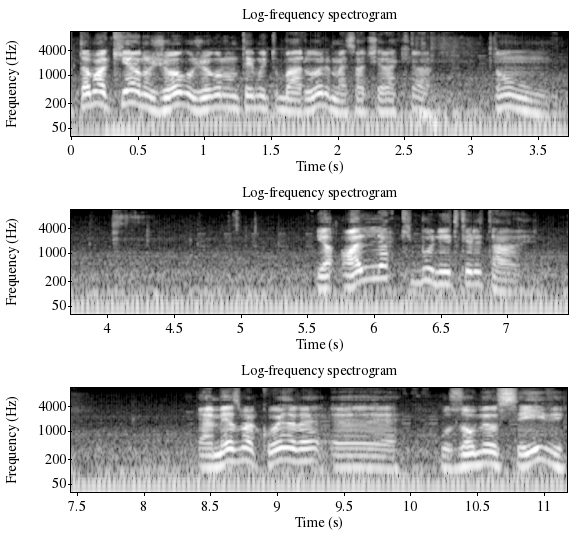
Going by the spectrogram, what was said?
Estamos aqui ó, no jogo. O jogo não tem muito barulho, mas só tirar aqui, ó. Então. E olha que bonito que ele tá, velho. É a mesma coisa, né? É... Usou meu save.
